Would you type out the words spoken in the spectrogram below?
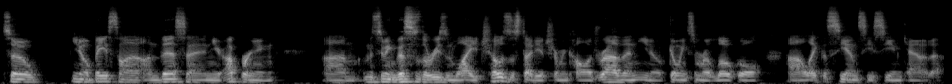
so, you know, based on, on this and your upbringing, um, I'm assuming this is the reason why you chose to study at Sherman College rather than you know going somewhere local uh, like the CMCC in Canada.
